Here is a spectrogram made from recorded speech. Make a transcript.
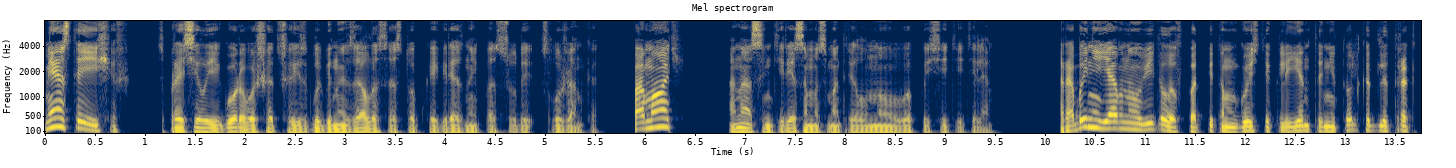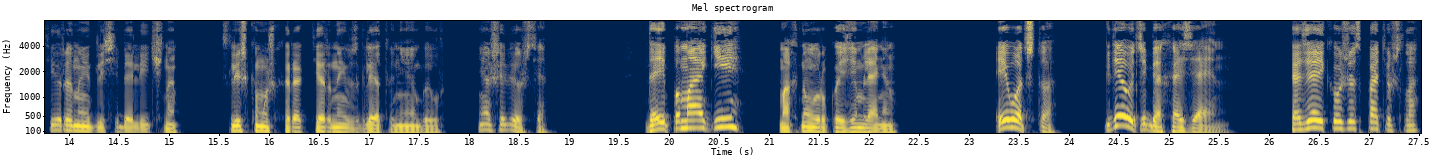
«Место ищешь?» — спросила Егорова, шедшая из глубины зала со стопкой грязной посуды служанка. «Помочь?» Она с интересом осмотрела нового посетителя. Рабыня явно увидела в подпитом госте клиента не только для трактира, но и для себя лично. Слишком уж характерный взгляд у нее был. Не ошибешься. «Да и помоги!» — махнул рукой землянин. «И вот что, где у тебя хозяин?» «Хозяйка уже спать ушла.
